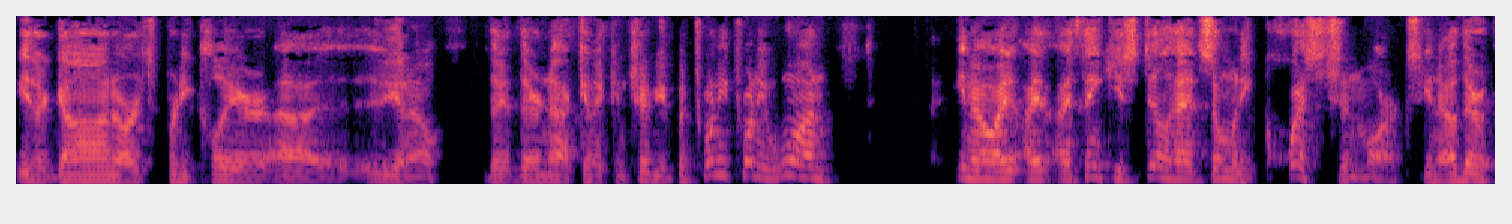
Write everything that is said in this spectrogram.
either gone or it's pretty clear, uh, you know, they're, they're not going to contribute. But 2021, you know, I, I think you still had so many question marks. You know, there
